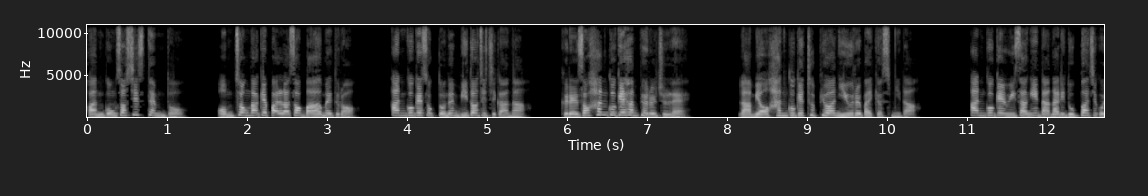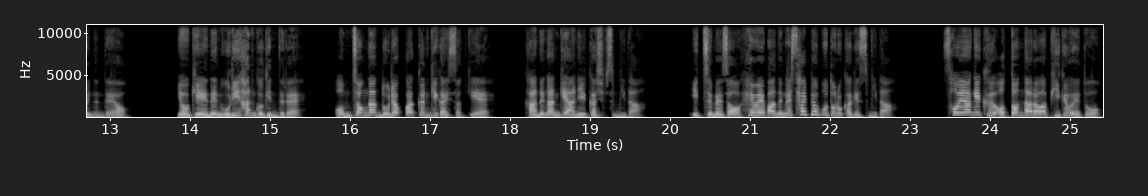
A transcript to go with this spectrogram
관공서 시스템도 엄청나게 빨라서 마음에 들어. 한국의 속도는 믿어지지가 않아. 그래서 한국에 한 표를 줄래. 라며 한국에 투표한 이유를 밝혔습니다. 한국의 위상이 나날이 높아지고 있는데요. 여기에는 우리 한국인들의 엄청난 노력과 끈기가 있었기에 가능한 게 아닐까 싶습니다. 이쯤에서 해외 반응을 살펴보도록 하겠습니다. 서양의 그 어떤 나라와 비교해도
